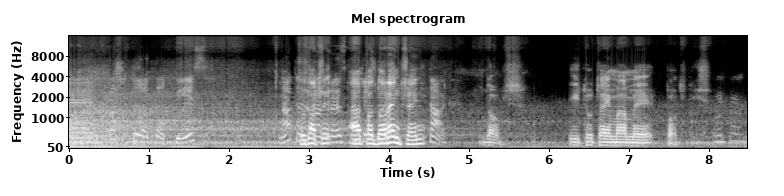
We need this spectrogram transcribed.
E, proszę tu o podpis. Na ten To znaczy, adres a to szło- doręczeń? Tak. Dobrze. I tutaj mamy podpis. Mhm.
